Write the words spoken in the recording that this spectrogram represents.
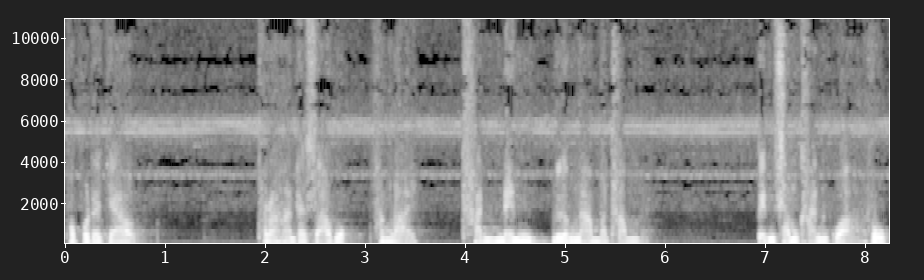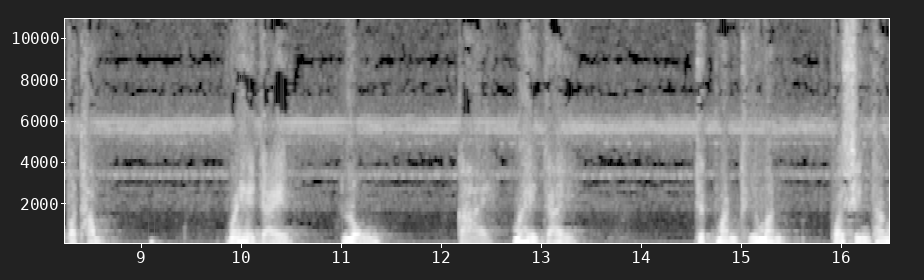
พระพุทธเจ้า พระหันทสาวกทั้งหลาย ท่านเน้นเรื่องนามธรรมเเป็นสำคัญกว่ารูปธรรม ไม่ให้ใจหลงกาย ไม่ให้ใจยึดมั่นถือมั่นว่าะสิ่งทั้ง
